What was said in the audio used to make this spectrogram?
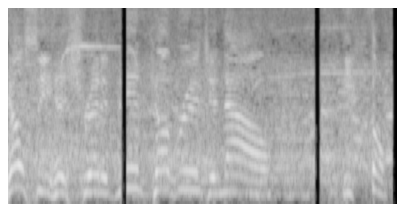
Kelce has shredded man coverage, and now he thumped.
